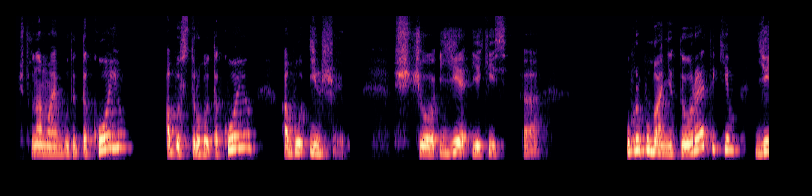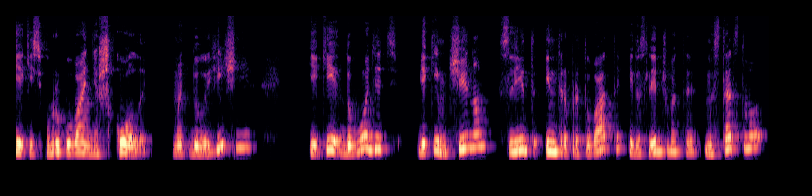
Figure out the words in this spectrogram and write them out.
Що вона має бути такою, або строго такою, або іншою. Що є якісь е, угрупування теоретиків, є якісь угрупування школи методологічні, які доводять, яким чином слід інтерпретувати і досліджувати мистецтво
